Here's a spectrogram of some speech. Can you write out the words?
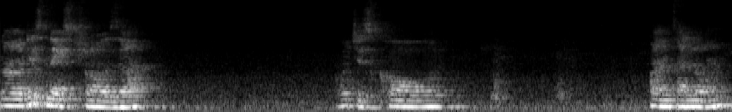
Now this next trouser, which is called pantalon,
